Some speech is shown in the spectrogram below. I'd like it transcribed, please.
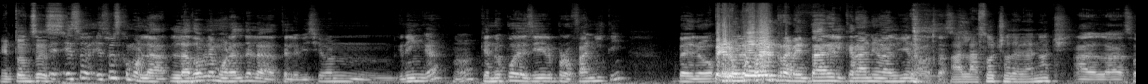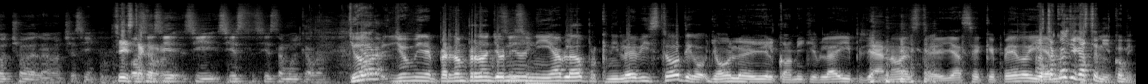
Entonces. Eh, Eso, eso es como la, la doble moral de la televisión gringa, ¿no? Que no puede decir profanity, pero, Pero pero, le pueden- reventar el cráneo a alguien a batazos. A las 8 de la noche. A las 8 de la noche, sí. Sí, está o sea, cabrón. sí, sí, sí, sí está muy cabrón. Yo, ahora- yo, mire, perdón, perdón, yo Sí, ni, sí. ni he hablado porque ni lo he visto. Digo, yo leí el cómic y bla, y pues ya, ¿no? Este, ya sé qué pedo. Y ¿Hasta cuál llegaste en el cómic?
